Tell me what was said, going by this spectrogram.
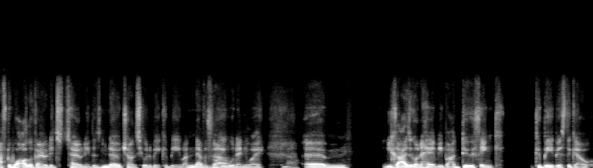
after what Oliveira did to Tony, there's no chance he would have beat Khabib. I never thought he would anyway. no. Um, you guys are going to hate me, but I do think Khabib is the GOAT.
